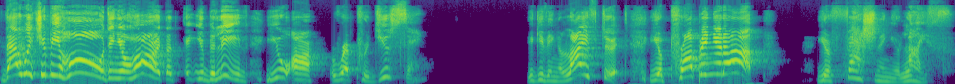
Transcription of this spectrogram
That which you behold in your heart that you believe, you are reproducing. You're giving life to it. You're propping it up. You're fashioning your life.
